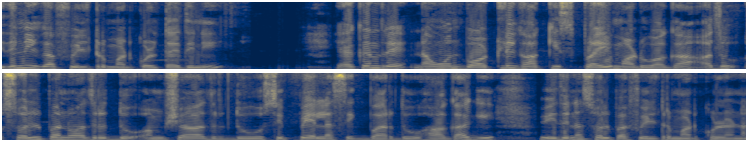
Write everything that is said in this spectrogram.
ಇದನ್ನೀಗ ಫಿಲ್ಟ್ರ್ ಮಾಡ್ಕೊಳ್ತಾ ಇದ್ದೀನಿ. ಯಾಕಂದರೆ ನಾವು ಒಂದು ಬಾಟ್ಲಿಗೆ ಹಾಕಿ ಸ್ಪ್ರೈ ಮಾಡುವಾಗ ಅದು ಸ್ವಲ್ಪನೂ ಅದರದ್ದು ಅಂಶ, ಅದರದ್ದು ಸಿಪ್ಪೆ ಎಲ್ಲ ಸಿಗಬಾರ್ದು. ಹಾಗಾಗಿ ಇದನ್ನು ಸ್ವಲ್ಪ ಫಿಲ್ಟರ್ ಮಾಡ್ಕೊಳ್ಳೋಣ.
